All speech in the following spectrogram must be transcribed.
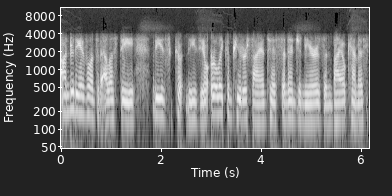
under the influence of LSD, these these you know early computer scientists and engineers and biochemists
